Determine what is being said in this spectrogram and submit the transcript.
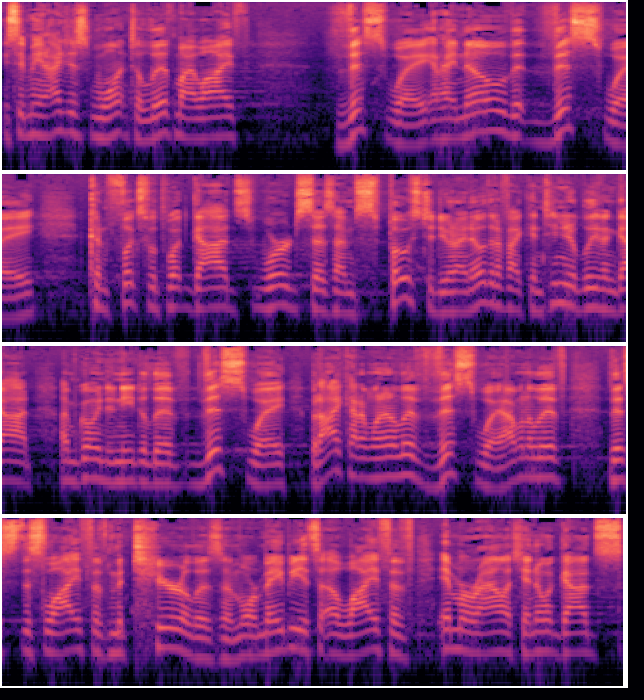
You say, man, I just want to live my life this way, and I know that this way conflicts with what God's word says I'm supposed to do. And I know that if I continue to believe in God, I'm going to need to live this way, but I kind of want to live this way. I want to live this, this life of materialism, or maybe it's a life of immorality. I know what God's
